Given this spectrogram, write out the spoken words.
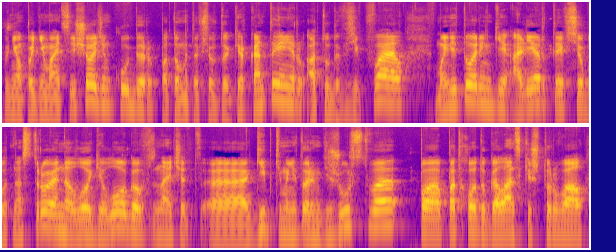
в нем поднимается еще один кубер, потом это все в докер-контейнер, оттуда в zip-файл, мониторинги, алерты, все будет настроено, логи логов, значит, э, гибкий мониторинг дежурства по подходу голландский штурвал,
